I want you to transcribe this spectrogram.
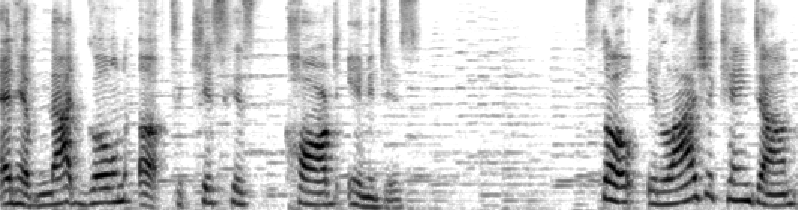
and have not gone up to kiss his carved images. So Elijah came down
